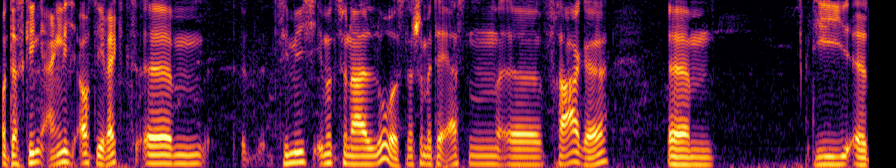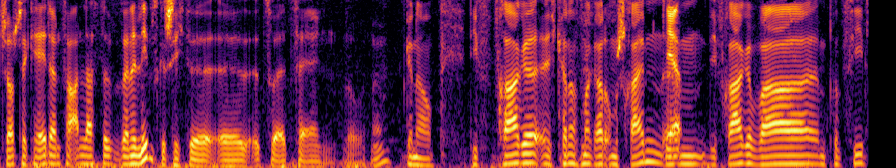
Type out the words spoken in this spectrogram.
Und das ging eigentlich auch direkt ähm, ziemlich emotional los, ne? schon mit der ersten äh, Frage, ähm, die äh, George Takei dann veranlasste, seine Lebensgeschichte äh, zu erzählen. So, ne? Genau. Die Frage, ich kann das mal gerade umschreiben, Ja. ähm, die Frage war im Prinzip,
